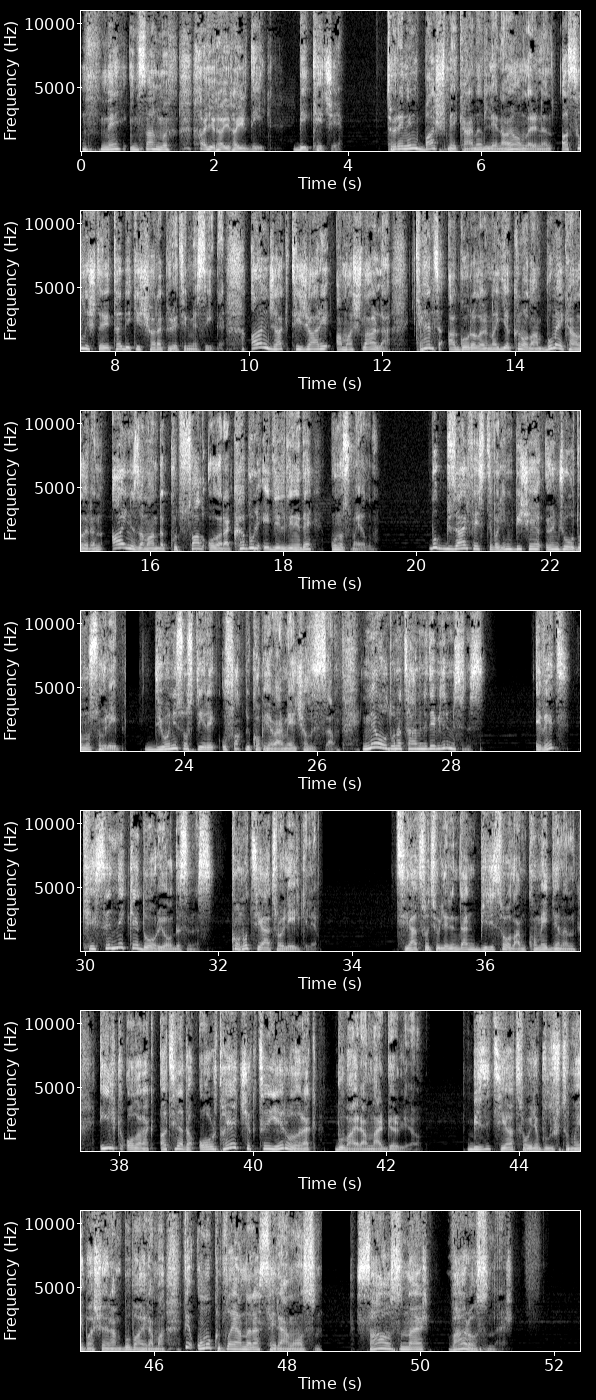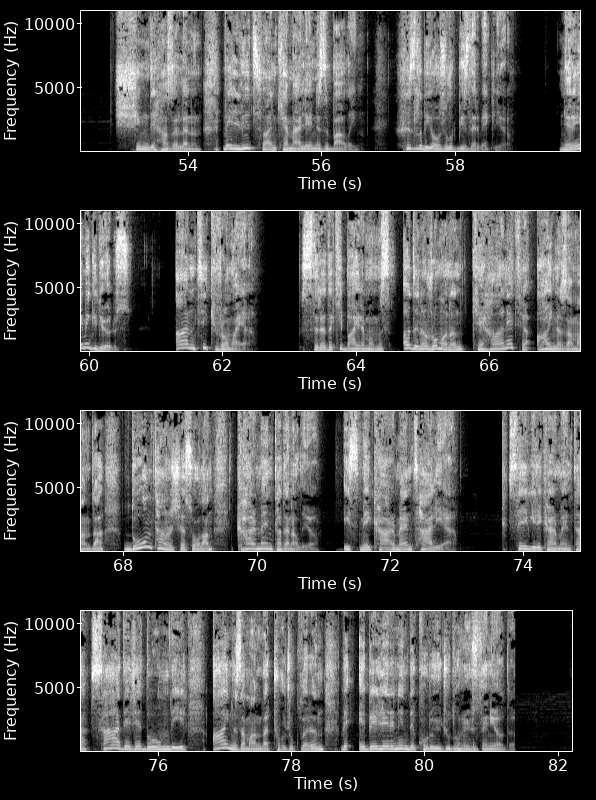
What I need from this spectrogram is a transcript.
ne? İnsan mı? hayır hayır hayır değil. Bir keçi. Törenin baş mekanı Lenayonlarının asıl işleri tabii ki şarap üretilmesiydi. Ancak ticari amaçlarla kent agoralarına yakın olan bu mekanların aynı zamanda kutsal olarak kabul edildiğini de unutmayalım. Bu güzel festivalin bir şeye önce olduğunu söyleyip Dionysos diyerek ufak bir kopya vermeye çalışsam ne olduğunu tahmin edebilir misiniz? Evet, kesinlikle doğru yoldasınız. Konu tiyatro ile ilgili tiyatro türlerinden birisi olan komedyanın ilk olarak Atina'da ortaya çıktığı yer olarak bu bayramlar görülüyor. Bizi tiyatro ile buluşturmayı başaran bu bayrama ve onu kutlayanlara selam olsun. Sağ olsunlar, var olsunlar. Şimdi hazırlanın ve lütfen kemerlerinizi bağlayın. Hızlı bir yolculuk bizleri bekliyor. Nereye mi gidiyoruz? Antik Roma'ya. Sıradaki bayramımız adını Roma'nın kehanet ve aynı zamanda doğum tanrıçası olan Carmenta'dan alıyor. İsmi Carmentalia. Sevgili Carmenta sadece doğum değil aynı zamanda çocukların ve ebelerinin de koruyuculuğunu üstleniyordu.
